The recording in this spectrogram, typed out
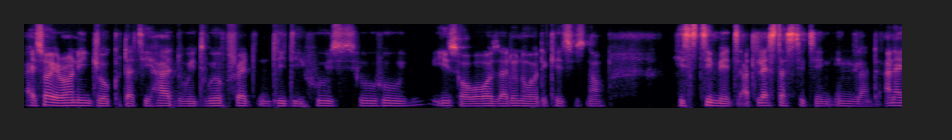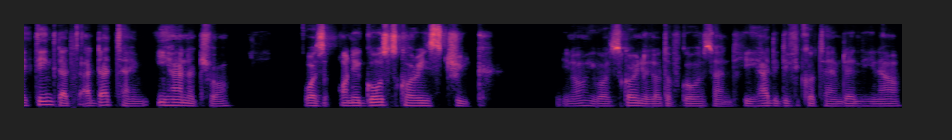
I saw a running joke that he had with Wilfred Ndidi, who is who who is or was I don't know what the case is now, his teammate at Leicester City in England, and I think that at that time Iheanacho was on a goal scoring streak you know, he was scoring a lot of goals and he had a difficult time. Then he now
